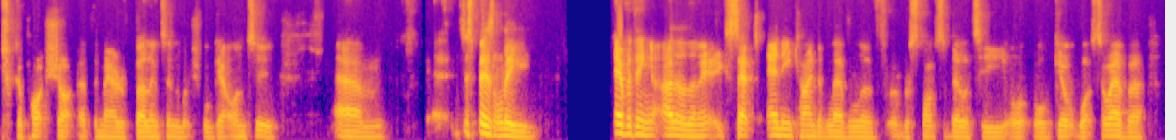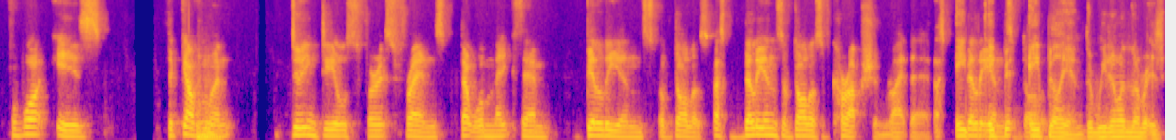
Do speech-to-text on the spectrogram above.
took a pot shot at the mayor of Burlington, which we'll get onto. Um, just basically everything other than accept any kind of level of, responsibility or, or, guilt whatsoever for what is the government mm-hmm. doing deals for its friends that will make them billions of dollars. That's billions of dollars of corruption right there. That's eight, billions eight, eight billion. We know the number is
